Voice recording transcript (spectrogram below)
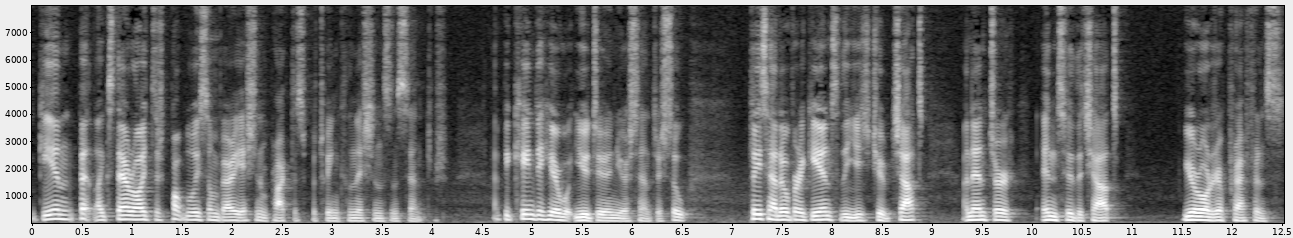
Again, a bit like steroids, there's probably some variation in practice between clinicians and centres. I'd be keen to hear what you do in your centre, so please head over again to the YouTube chat and enter into the chat your order of preference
